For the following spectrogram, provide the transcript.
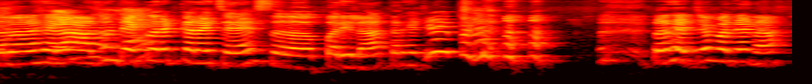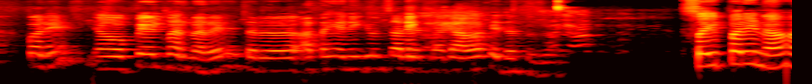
तर ह्याला अजून डेकोरेट करायचं आहे स- परीला. तर ह्याचे तर ह्याच्यामध्ये ना परी पेंट भरणार आहे. तर आता ह्याने घेऊन चालेल ना गावात येतात तुझं. सईपरीनं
